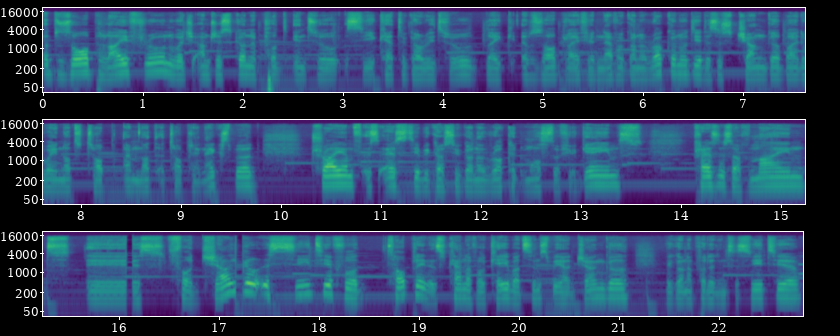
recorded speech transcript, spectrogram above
absorb life rune which i'm just gonna put into c category too like absorb life you're never gonna rock on Udyr. this is jungle by the way not top. I'm not a top lane expert. Triumph is s tier because you're gonna rock it most of your games. Presence of mind is for jungle is C tier, for top lane is kind of okay, but since we are jungle, we're gonna put it into C tier.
